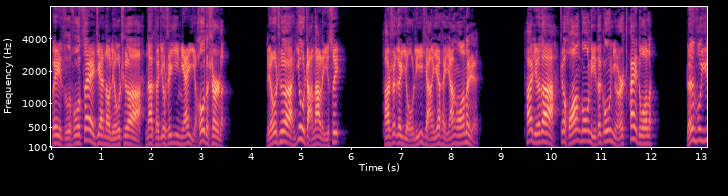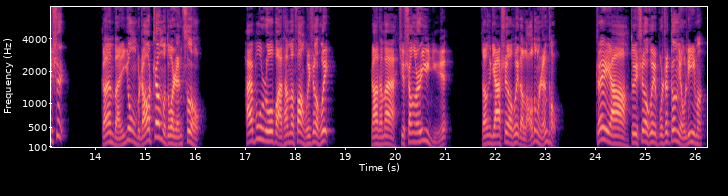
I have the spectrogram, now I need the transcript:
卫子夫再见到刘彻，那可就是一年以后的事了。刘彻又长大了一岁，他是个有理想也很阳光的人。他觉得这皇宫里的宫女儿太多了，人浮于事，根本用不着这么多人伺候，还不如把他们放回社会，让他们去生儿育女，增加社会的劳动人口，这样对社会不是更有利吗？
